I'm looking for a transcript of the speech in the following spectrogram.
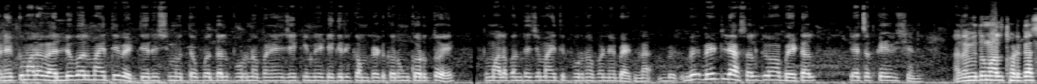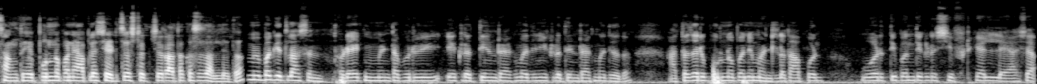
पण एक तुम्हाला व्हॅल्युबल माहिती भेटते. रेशीम उद्योगबद्दल पूर्णपणे जे की मी डिग्री कंप्लीट करून करतो आहे तुम्हाला पण त्याची माहिती पूर्णपणे भेटणार भेटली असेल किंवा भेटल याच्यात काही विषय नाही. आता मी तुम्हाला थोडक्यात सांगतो हे पूर्णपणे आपल्या शेडचं स्ट्रक्चर आता कसं झालं तर. मी बघितलं असेल थोड्या एक मिनिटापूर्वी इकडं तीन रॅकमध्ये आणि इकडं तीन रॅकमध्ये होतं. आता जरी पूर्णपणे म्हटलं तर आपण वरती पण तिकडे शिफ्ट केलेलं आहे अशा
